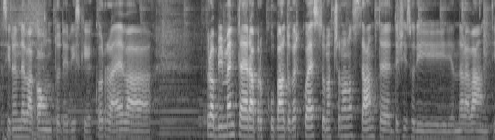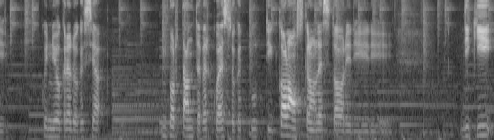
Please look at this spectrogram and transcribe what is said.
Si rendeva conto dei rischi che correva, probabilmente era preoccupato per questo, ma ciononostante ha deciso di, di andare avanti. Quindi io credo che sia importante per questo che tutti conoscano le storie di, di, di chi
